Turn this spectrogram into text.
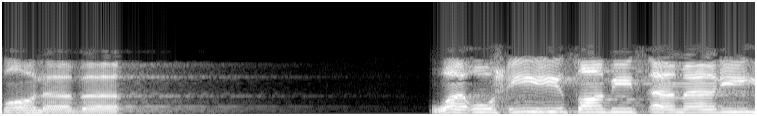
طلبا. وأحيط بثمره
